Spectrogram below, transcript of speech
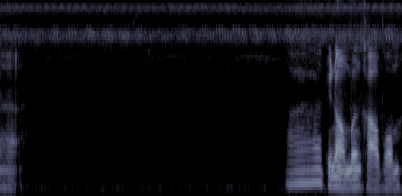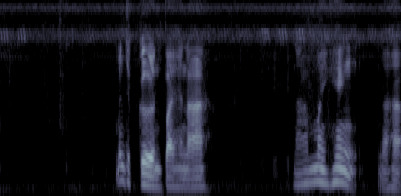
นะฮะพี่น้องเบิ่งเขาผม มันจะเกินไปนะ น้ำไม่แห้งนะฮะ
